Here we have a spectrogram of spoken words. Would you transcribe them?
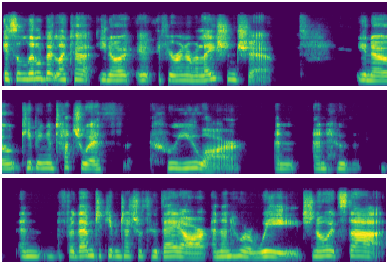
it's a little bit like a you know if you're in a relationship, you know, keeping in touch with who you are and and who and for them to keep in touch with who they are and then who are we? Do you know it's that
